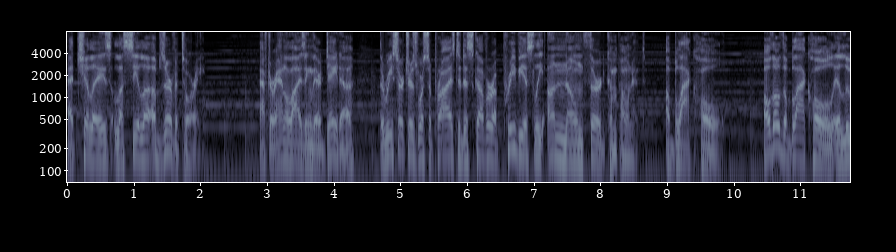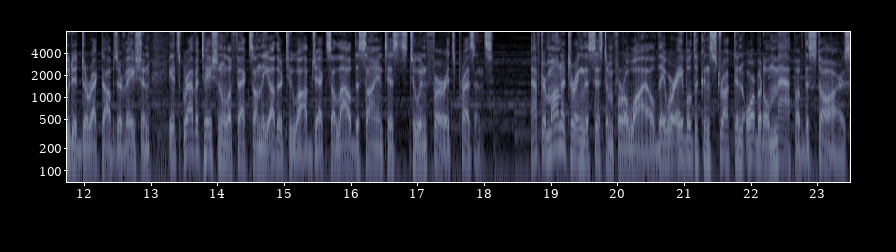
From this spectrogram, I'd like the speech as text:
at Chile's La Silla Observatory. After analyzing their data, the researchers were surprised to discover a previously unknown third component a black hole. Although the black hole eluded direct observation, its gravitational effects on the other two objects allowed the scientists to infer its presence. After monitoring the system for a while, they were able to construct an orbital map of the stars,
